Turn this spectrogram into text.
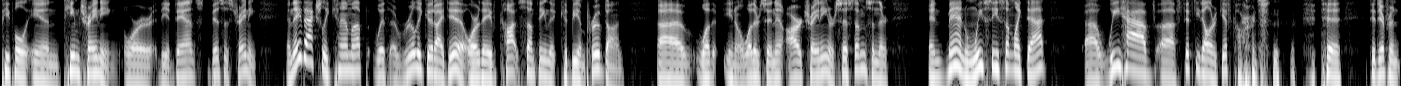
people in team training or the advanced business training, and they've actually come up with a really good idea, or they've caught something that could be improved on. Uh, whether you know whether it's in our training or systems, and they're and man, when we see something like that, uh, we have uh, fifty dollar gift cards to to different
